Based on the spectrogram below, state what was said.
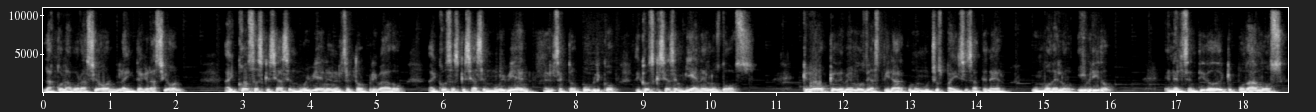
la colaboración, la integración. Hay cosas que se hacen muy bien en el sector privado, hay cosas que se hacen muy bien en el sector público, hay cosas que se hacen bien en los dos. Creo que debemos de aspirar, como en muchos países, a tener un modelo híbrido, en el sentido de que podamos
